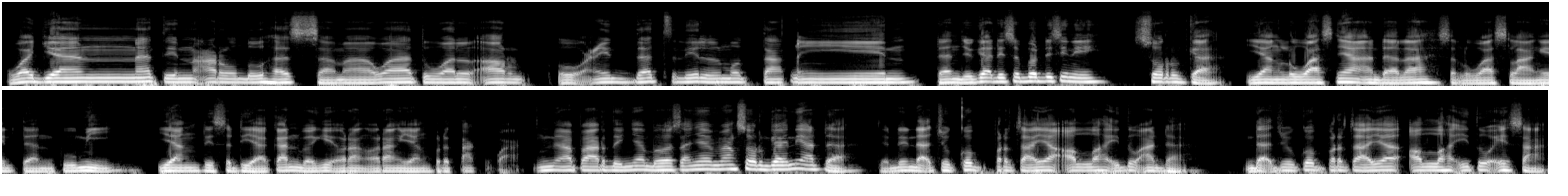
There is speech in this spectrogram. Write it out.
Wa jannatin arduhas samawati wal ard uiddat lil muttaqin dan juga disebut di sini surga yang luasnya adalah seluas langit dan bumi yang disediakan bagi orang-orang yang bertakwa. Ini apa artinya bahwasanya memang surga ini ada. Jadi tidak cukup percaya Allah itu ada. Tidak cukup percaya Allah itu esa,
